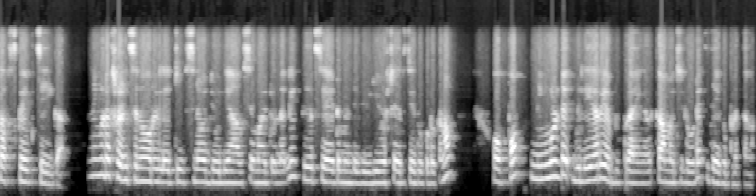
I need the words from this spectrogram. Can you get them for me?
സബ്സ്ക്രൈബ് ചെയ്യുക. നിങ്ങളുടെ ഫ്രണ്ട്സിനോ റിലേറ്റീവ്സിനോ ജോലി ആവശ്യമായിട്ടുണ്ടെങ്കിൽ തീർച്ചയായിട്ടും എന്റെ വീഡിയോ ഷെയർ ചെയ്ത് കൊടുക്കണം. ഒപ്പം നിങ്ങളുടെ വിലയേറിയ അഭിപ്രായങ്ങൾ കമന്റിലൂടെ രേഖപ്പെടുത്തണം.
